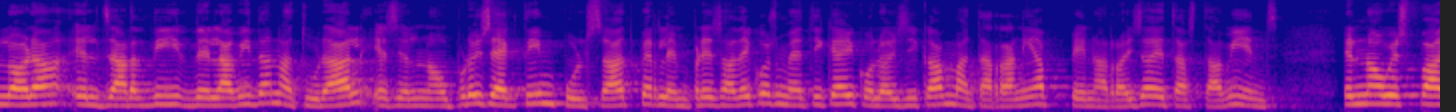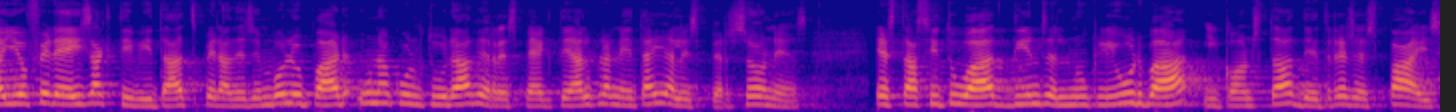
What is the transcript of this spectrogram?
Flora, el Jardí de la Vida Natural és el nou projecte impulsat per l'empresa de cosmètica ecològica matarrània Penarroja de Tastavins. El nou espai ofereix activitats per a desenvolupar una cultura de respecte al planeta i a les persones. Està situat dins el nucli urbà i consta de tres espais,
